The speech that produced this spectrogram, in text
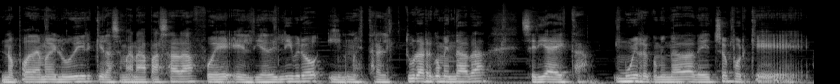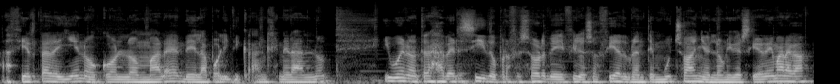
no podemos eludir que la semana pasada fue el día del libro y nuestra lectura recomendada sería esta. Muy recomendada, de hecho, porque acierta de lleno con los males de la política en general, ¿no? Y bueno, tras haber sido profesor de filosofía durante muchos años en la Universidad de Málaga,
